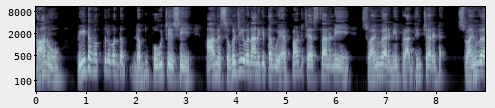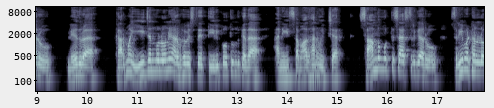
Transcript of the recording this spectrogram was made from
తాను పీఠభక్తుల వద్ద డబ్బు పోగు చేసి ఆమె సుఖజీవనానికి తగు ఏర్పాటు చేస్తానని స్వామివారిని ప్రార్థించారట. స్వామివారు లేదురా కర్మ ఈ జన్మలోనే అనుభవిస్తే తీరిపోతుంది కదా అని సమాధానం ఇచ్చారు. సాంబమూర్తి శాస్త్రి గారు శ్రీమఠంలో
